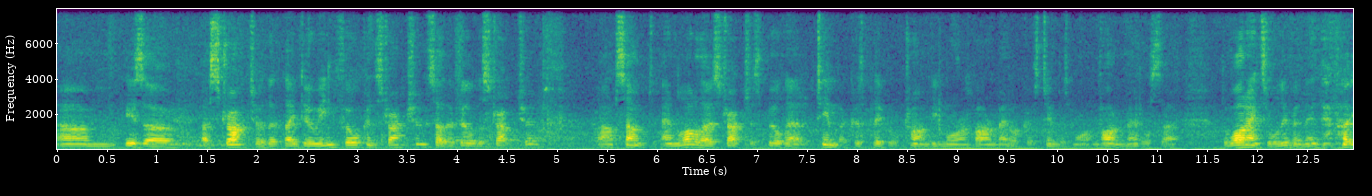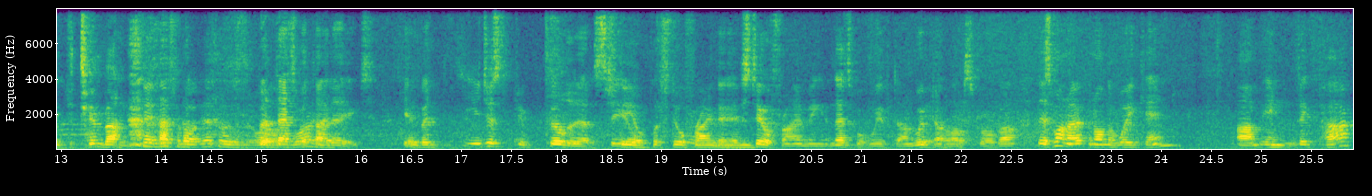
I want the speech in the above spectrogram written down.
um, is a, a structure that they do infill construction, so they build the structure. Um, some and a lot of those structures built out of timber because people try and be more environmental because timber's more environmental. So the white ants will live in there; they eat the timber. Yeah, that's what I, that's what, was- but that's what they'd eat. Yeah, but you just you build it out of Steel, put steel frame in yeah, and steel framing, and that's what we've done. We've done a lot of straw bale. There's one open on the weekend um, in Vic Park.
